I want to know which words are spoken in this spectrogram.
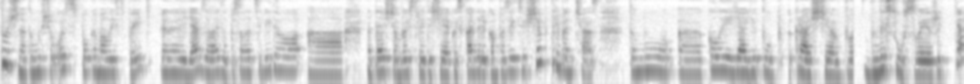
зручно, тому що ось поки малий спить, е, я взяла і записала це відео. А на те, щоб вистроїти ще якось кадр і композицію, ще потрібен час. Тому, е, коли я YouTube краще внесу в своє життя,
